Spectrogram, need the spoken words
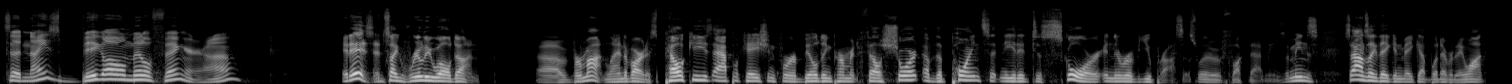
It's a nice big old middle finger, huh? It is. It's like really well done. Uh, Vermont, land of artists. Pelkey's application for a building permit fell short of the points it needed to score in the review process. Whatever the fuck that means. It means sounds like they can make up whatever they want.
